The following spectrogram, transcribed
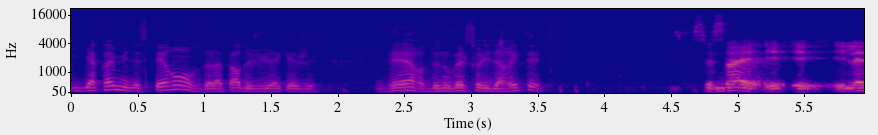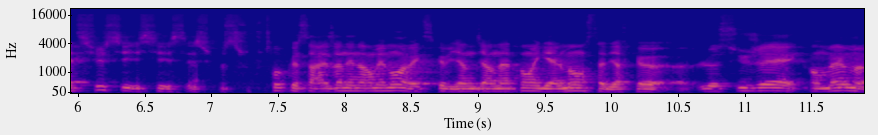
Il y a quand même une espérance de la part de Julia Cagé vers de nouvelles solidarités. C'est ça, et, là-dessus, je trouve que ça résonne énormément avec ce que vient de dire Nathan également, c'est-à-dire que le sujet quand même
